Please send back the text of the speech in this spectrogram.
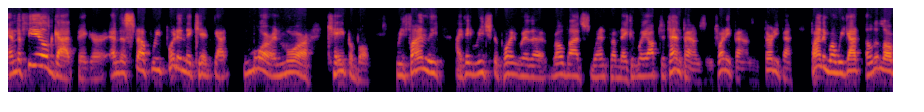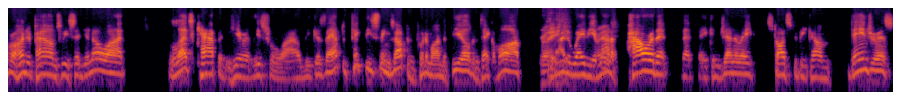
and the field got bigger and the stuff we put in the kit got more and more capable. We finally, I think, reached a point where the robots went from they could weigh up to 10 pounds and 20 pounds and 30 pounds. Finally, when we got a little over 100 pounds, we said, you know what? Let's cap it here at least for a while because they have to pick these things up and put them on the field and take them off. Right. And by the way, the right. amount of power that that they can generate starts to become dangerous.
